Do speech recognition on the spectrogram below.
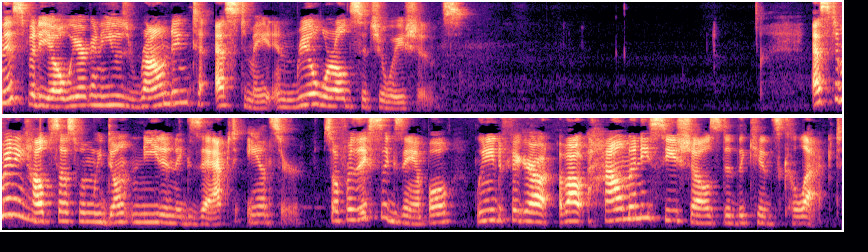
this video, we are going to use rounding to estimate in real-world situations. Estimating helps us when we don't need an exact answer. So for this example, we need to figure out about how many seashells did the kids collect.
